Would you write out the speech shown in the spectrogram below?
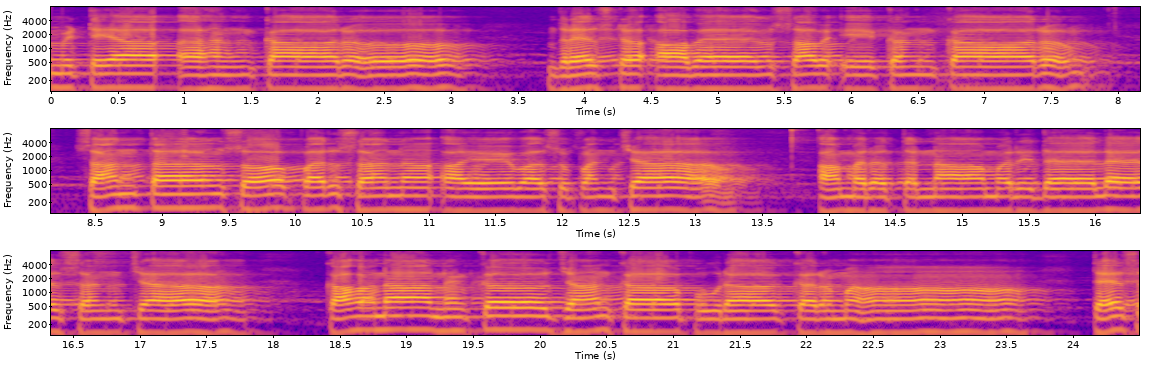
ਮਿਟਿਆ ਅਹੰਕਾਰ। ਦ੍ਰਿਸ਼ਟ ਆਵੈ ਸਭ ਏਕੰਕਾਰ। ਸੰਤ ਸੋ ਪਰਸਨ ਆਏ ਵਸ ਪੰਚਾ। ਅੰਮ੍ਰਿਤ ਨਾਮ ਹਿਰਦੈ ਲੈ ਸੰਚਾ। ਕਹ ਨਾਨਕ ਜਾਂ ਕਾ ਪੂਰਾ ਕਰਮ। ਤੈਸ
